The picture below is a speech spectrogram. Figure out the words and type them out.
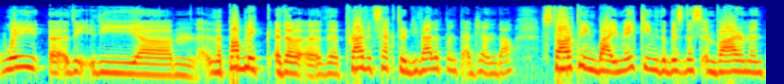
way uh, the the um, the public uh, the uh, the private sector development agenda, starting by making the business environment.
